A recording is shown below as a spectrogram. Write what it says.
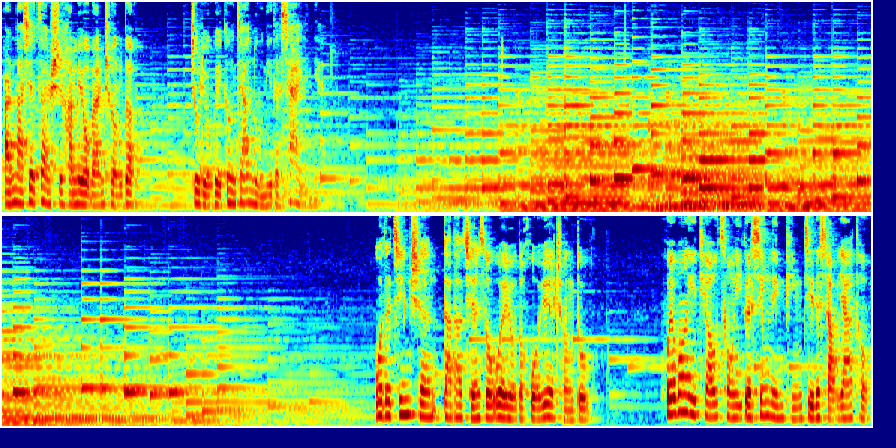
而那些暂时还没有完成的，就留给更加努力的下一年。我的精神达到前所未有的活跃程度。回望一条从一个心灵贫瘠的小丫头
